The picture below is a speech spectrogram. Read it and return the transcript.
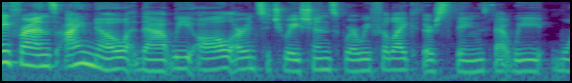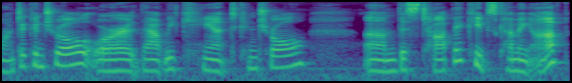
Hey, friends, I know that we all are in situations where we feel like there's things that we want to control or that we can't control. Um, this topic keeps coming up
